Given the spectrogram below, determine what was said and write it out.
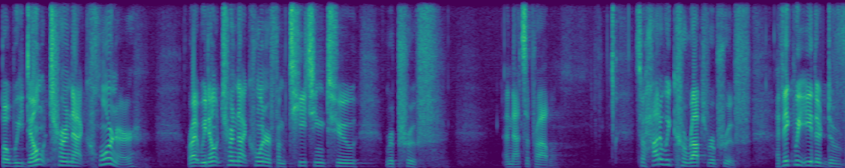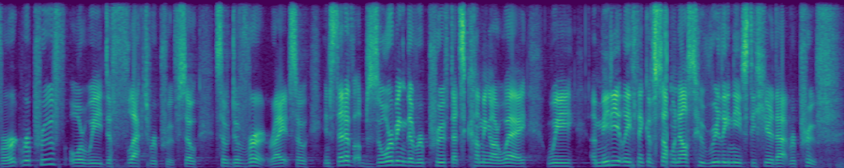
but we don't turn that corner, right? We don't turn that corner from teaching to reproof, and that's a problem. So, how do we corrupt reproof? I think we either divert reproof or we deflect reproof. So, so divert, right? So instead of absorbing the reproof that's coming our way, we immediately think of someone else who really needs to hear that reproof.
